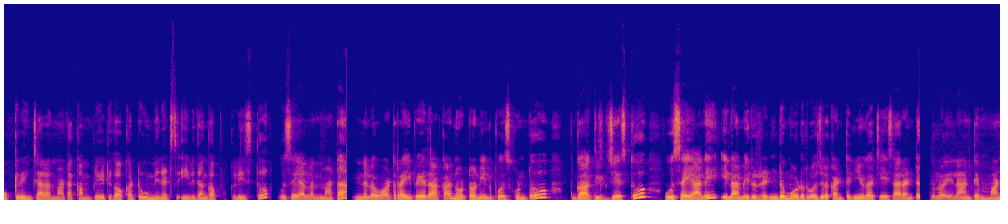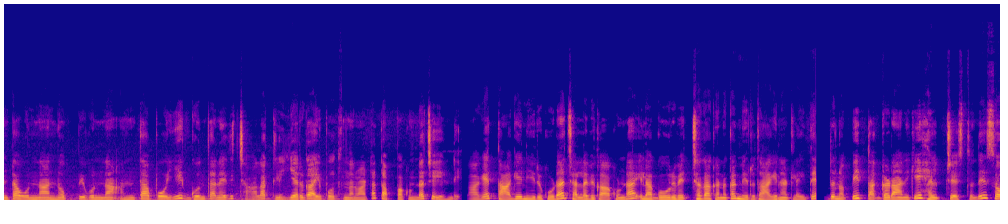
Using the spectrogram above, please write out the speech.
పుక్కిలించాలన్నమాట. కంప్లీట్గా ఒక టూ మినిట్స్ ఈ విధంగా పుక్కిలిస్తూ ఊసేయాలన్నమాట. గిన్నెలో వాటర్ అయిపోయేదాకా నోట్లో నీళ్ళు పోసుకుంటూ గాగ్లిక్ చేస్తూ ఊసేయాలి. ఇలా మీరు రెండు మూడు రోజులు కంటిన్యూగా చేశారంటే గొంతులో ఎలాంటి మంట ఉన్నా నొప్పి ఉన్నా అంతా పోయి గొంతు అనేది చాలా క్లియర్గా అయిపోతుంది అనమాట తప్పకుండా చేయండి. అలాగే తాగే నీరు కూడా చల్లవి కాకుండా ఇలా గోరువెచ్చగా కనుక మీరు తాగినట్లయితే నొప్పి తగ్గడానికి హెల్ప్ చేస్తుంది. సో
